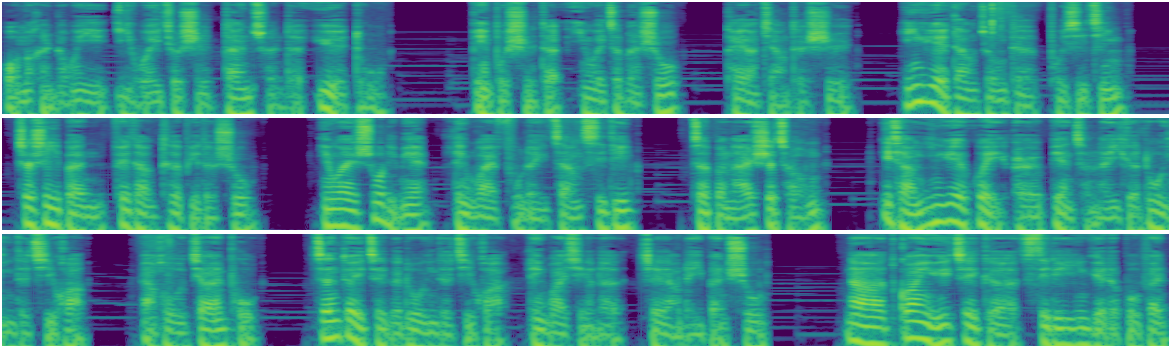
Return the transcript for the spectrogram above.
我们很容易以为就是单纯的阅读，并不是的，因为这本书。他要讲的是音乐当中的普希金，这是一本非常特别的书，因为书里面另外附了一张 CD。这本来是从一场音乐会而变成了一个录音的计划，然后焦恩普针对这个录音的计划，另外写了这样的一本书。那关于这个 CD 音乐的部分，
